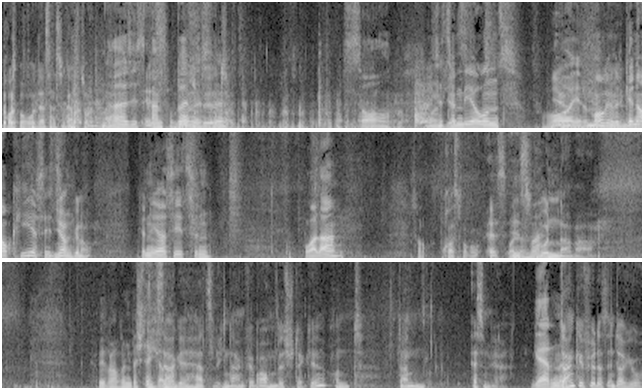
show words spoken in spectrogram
Prospero, das hast du ganz toll gemacht. Das ist kein es Problem. Ist, ne? So, Und sitzen jetzt wir uns wo ihr morgen, wir können auch hier sitzen. Ja, genau. Wir können hier sitzen. Voilà. Prospero, es wunderbar. ist wunderbar. Wir brauchen Besteck. Ich sage herzlichen Dank. Wir brauchen Bestecke und dann essen wir. Gerne. Danke für das Interview.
